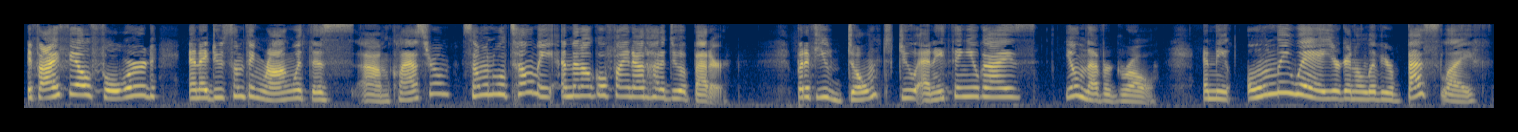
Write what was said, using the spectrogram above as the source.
If I fail forward and I do something wrong with this um, classroom, someone will tell me, and then I'll go find out how to do it better. But if you don't do anything, you guys, you'll never grow. And the only way you're going to live your best life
